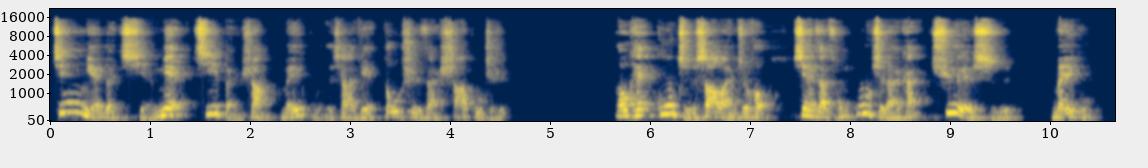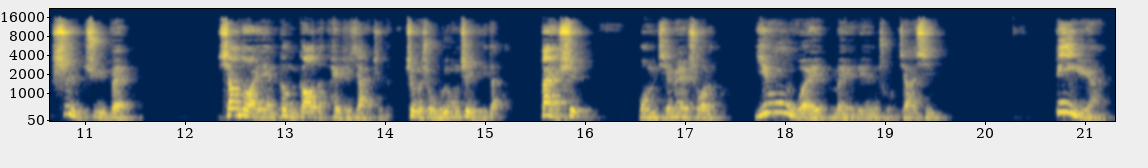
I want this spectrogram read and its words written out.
今年的前面基本上美股的下跌都是在杀估值。OK，估值杀完之后，现在从估值来看，确实美股是具备相对而言更高的配置价值的，这个是毋庸置疑的，但是。我们前面说了，因为美联储加息，必然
